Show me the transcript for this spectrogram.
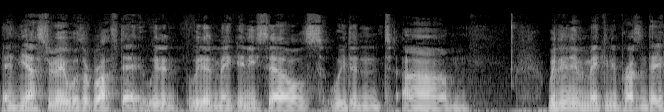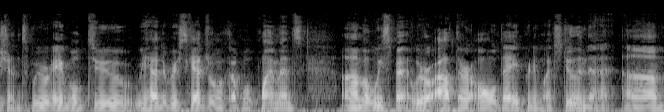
And yesterday was a rough day. We didn't we didn't make any sales. We didn't um, we didn't even make any presentations. We were able to we had to reschedule a couple appointments, um, but we spent we were out there all day pretty much doing that. Um,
